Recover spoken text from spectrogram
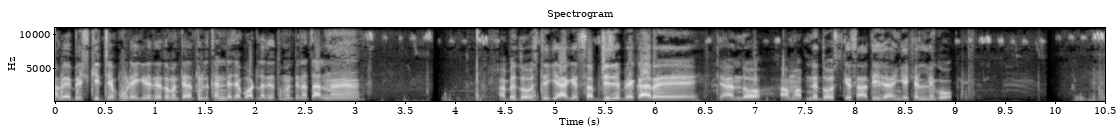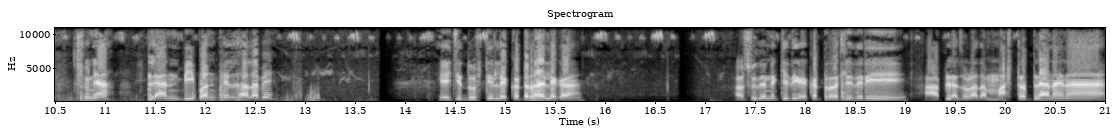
अबे, बिस्किटचे पुढे गिडे देतो म्हणते, तुला थंड्याच्या बॉटला देतो म्हणते ना चाल ना अबे, दोस्ती के आगे सब चीज़ें बेकार है। ध्यान दो, हम अपने दोस्त के साथ ही जाएँगे खेलने को। सुन्या प्लॅन बी पण फेल झाला बे। याची दोस्तीले कटर राहिले का? असू दे ना किती काय कट्टर असली तरी. आपल्याजवळ आता मास्टर प्लॅन आहे ना.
